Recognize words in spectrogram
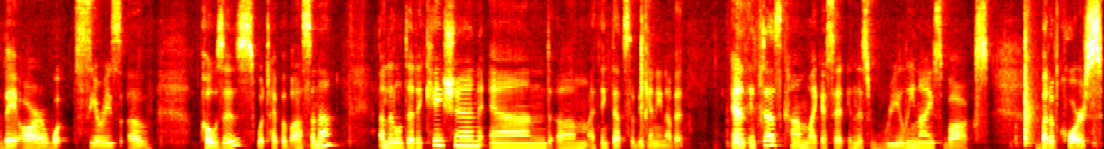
they are, what series of poses, what type of asana, a little dedication, and um, I think that's the beginning of it. And it does come, like I said, in this really nice box. But of course,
